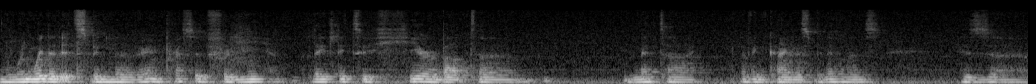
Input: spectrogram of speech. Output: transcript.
In one way that it's been uh, very impressive for me lately to hear about uh, metta, loving kindness, benevolence is uh,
